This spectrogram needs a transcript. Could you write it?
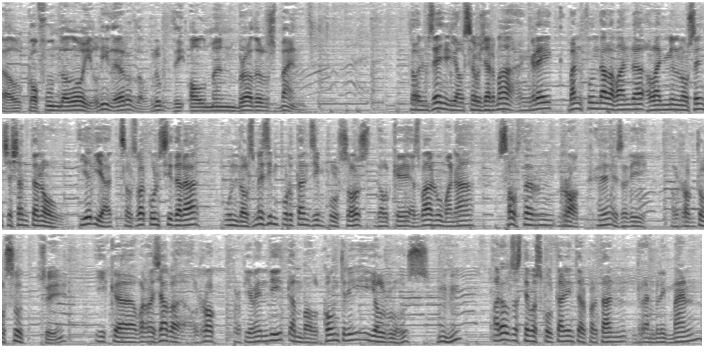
el cofundador i líder del grup The Allman Brothers Band. Doncs ell i el seu germà, en Greg, van fundar la banda l'any 1969 i aviat se'ls va considerar un dels més importants impulsors del que es va anomenar Southern Rock, eh? és a dir, el rock del sud. Sí. I que barrejava el rock pròpiament dit amb el country i el blues. Mm -hmm. Ara els estem escoltant interpretant Rambling Man,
